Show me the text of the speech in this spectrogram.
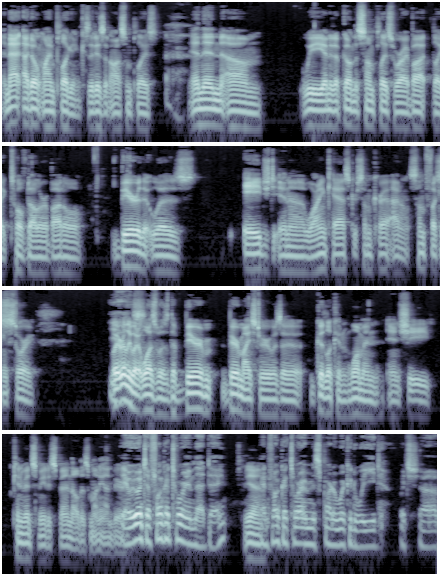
and that I don't mind plugging because it is an awesome place. And then um, we ended up going to some place where I bought like twelve dollar a bottle beer that was aged in a wine cask or some crap. I don't know, some fucking story. But really, what it was was the beer beermeister was a good looking woman, and she convinced me to spend all this money on beer. Yeah, we went to Funkatorium that day. Yeah. And Funkatorium is part of Wicked Weed, which uh,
